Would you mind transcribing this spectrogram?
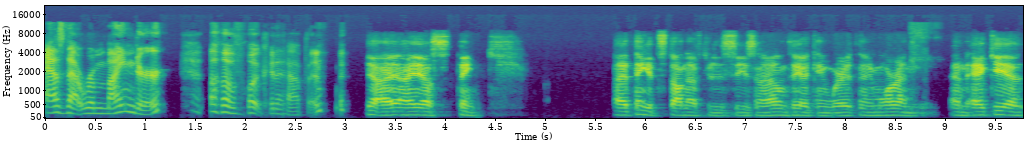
as that reminder of what could happen? Yeah, I, I just think I think it's done after the season. I don't think I can wear it anymore. And and Eki, uh,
